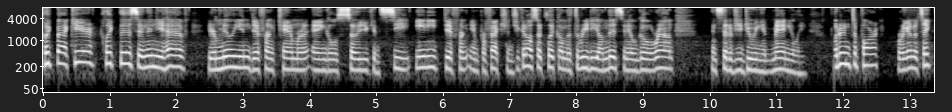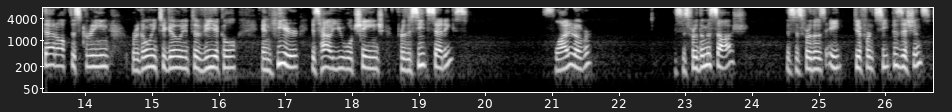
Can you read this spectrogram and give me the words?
Click back here, click this, and then you have your million different camera angles so you can see any different imperfections. You can also click on the 3D on this and it'll go around instead of you doing it manually. Put it into park. We're going to take that off the screen. We're going to go into vehicle and here is how you will change for the seat settings. Slide it over. This is for the massage. This is for those eight different seat positions.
